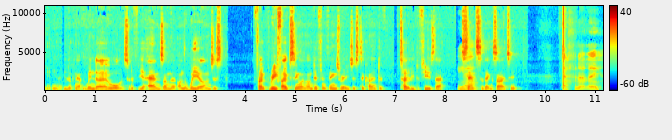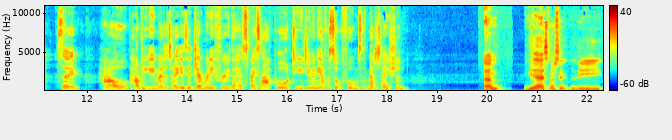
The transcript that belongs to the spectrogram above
you know you're looking out the window or sort of your hands on the on the wheel and just fo- refocusing on on different things really just to kind of di- totally diffuse that yeah, sense of anxiety. definitely. So how how do you meditate? Is it generally through the Headspace app, or do you do any other sort of forms of meditation? Um, yeah, it's mostly the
